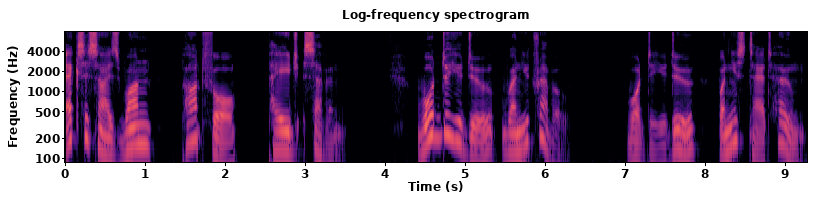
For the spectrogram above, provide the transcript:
Exercise 1, Part 4, page 7. What do you do when you travel? What do you do when you stay at home?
